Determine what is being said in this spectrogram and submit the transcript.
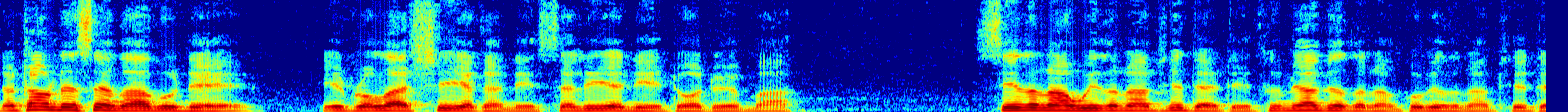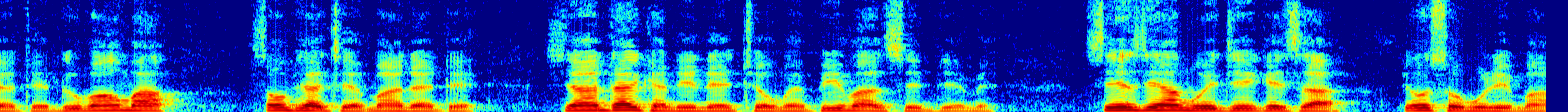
2025ခုနှစ်ဧပြီလ10ရက်ကနေ14ရက်နေ့တော်တွင်မှာစေတနာဝေဒနာဖြစ်တတ်တယ်သူများပြဿနာကိုယ်ပြဿနာဖြစ်တတ်တယ်လူပေါင်းမှာဆုံးဖြတ်ချက်မှားတတ်တယ်ရန်တိုက်ခံနေတဲ့ကြုံမဲ့ပြီးမှအစဉ်ပြင်းမယ် စင်းစရာငွေကြေးကိစ္စပြောဆိုမှုတွေမှာ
